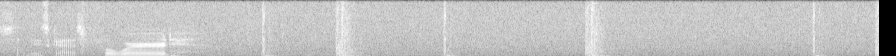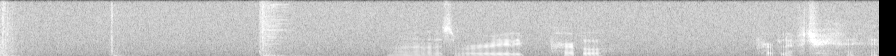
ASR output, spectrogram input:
Send these guys forward. Uh, that is some really purple, infantry.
